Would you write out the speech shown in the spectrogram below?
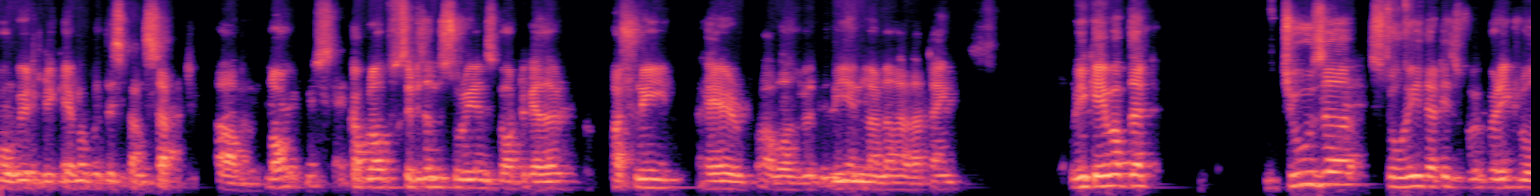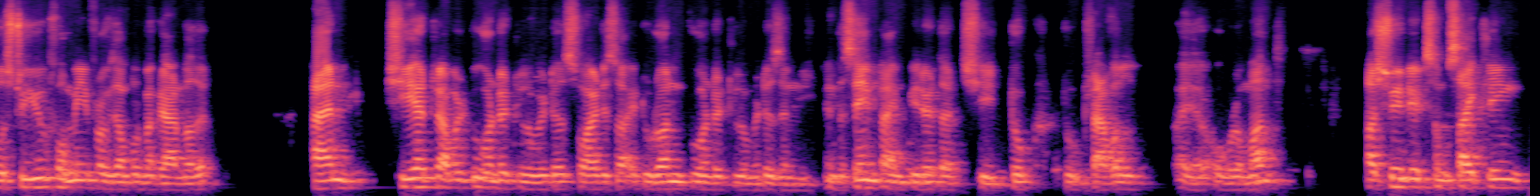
COVID, we came up with this concept. Um, a couple of citizen historians got together. Ashwini here uh, was with me in London at that time. We came up that choose a story that is very close to you. For me, for example, my grandmother. And she had traveled 200 kilometers, so I decided to run 200 kilometers in, in the same time period that she took to travel uh, over a month. Ashwini did some cycling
